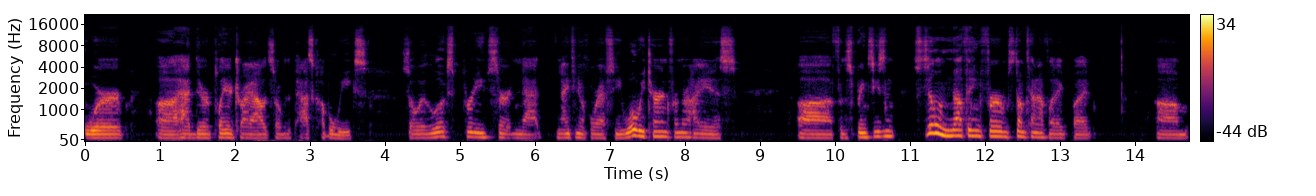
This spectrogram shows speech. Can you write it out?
were uh, had their player tryouts over the past couple weeks. So it looks pretty certain that 1904 FC will return from their hiatus uh, for the spring season. Still nothing for Stumptown Athletic, but um,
